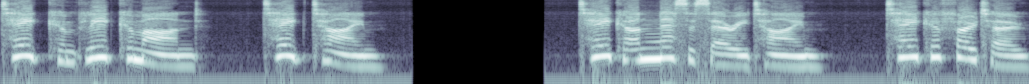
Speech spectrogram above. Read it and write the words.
Take complete command. Take time. Take unnecessary time. Take a photo.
